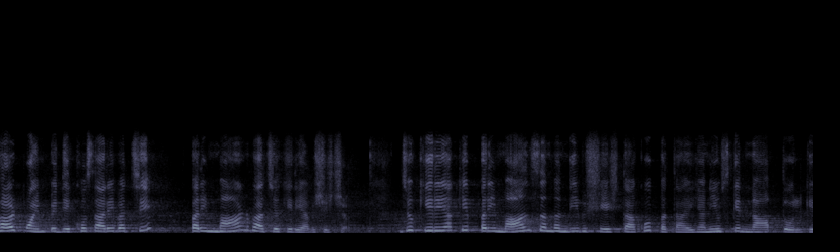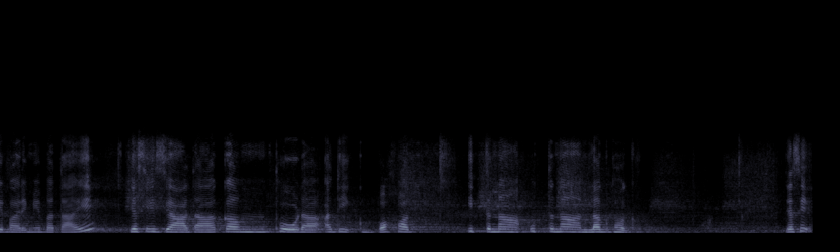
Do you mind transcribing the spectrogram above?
थर्ड पॉइंट पे देखो सारे बच्चे, परिमाणवाचक क्रिया विशेषण जो क्रिया के परिमाण संबंधी विशेषता को बताए, यानी उसके नाप तोल के बारे में बताए, जैसे ज़्यादा, कम, थोड़ा, अधिक, बहुत, इतना, उतना, लगभग। जैसे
